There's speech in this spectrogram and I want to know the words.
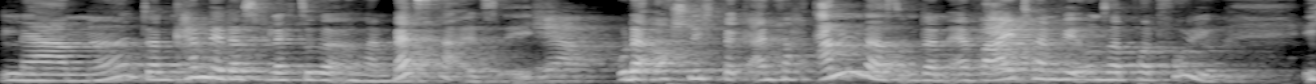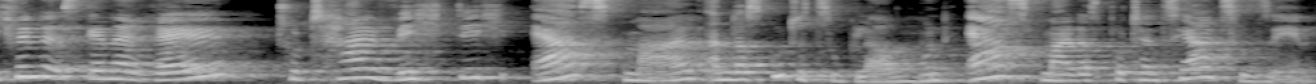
lerne, dann kann der das vielleicht sogar irgendwann besser als ich. Ja. Oder auch schlichtweg einfach anders und dann erweitern wir unser Portfolio. Ich finde es generell total wichtig, erstmal an das Gute zu glauben und erstmal das Potenzial zu sehen.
